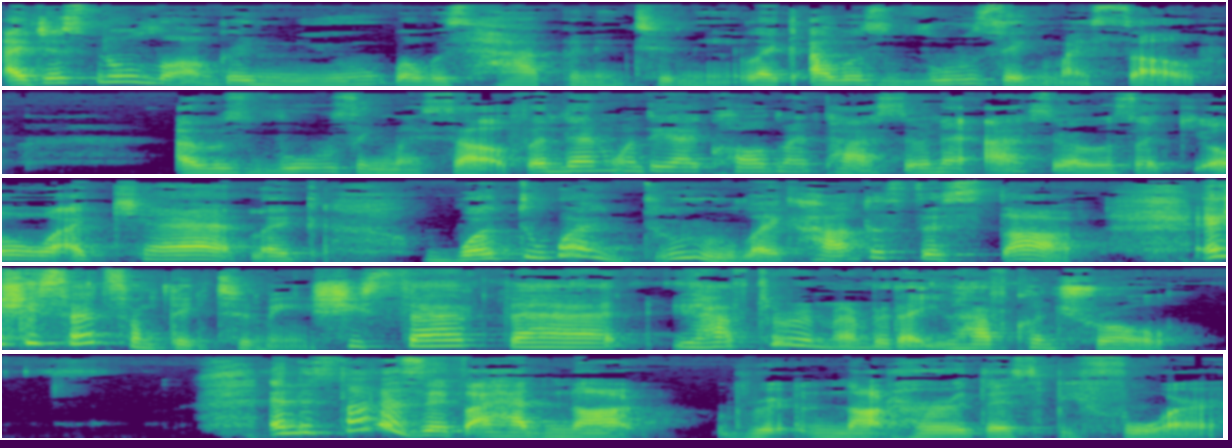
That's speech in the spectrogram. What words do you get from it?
I just no longer knew what was happening to me. Like I was losing myself. I was losing myself. And then one day I called my pastor and I asked her, I was like, yo, I can't. Like, what do I do? Like, how does this stop? And she said something to me. She said that you have to remember that you have control. And it's not as if I had not not heard this before.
